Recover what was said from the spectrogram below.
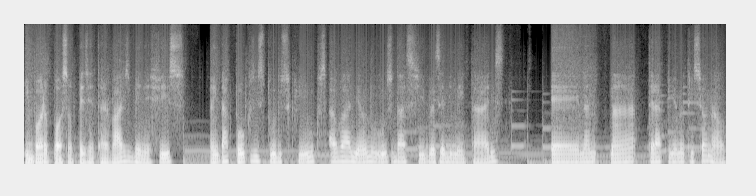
Embora possam apresentar vários benefícios, ainda há poucos estudos clínicos avaliando o uso das fibras alimentares é, na, na terapia nutricional.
